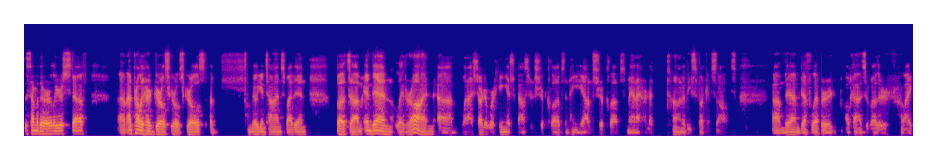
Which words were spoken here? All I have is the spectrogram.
to some of their earlier stuff. Um, I'd probably heard "Girls, Girls, Girls" a, a million times by then. But um, and then later on, uh, when I started working as a bouncer in strip clubs and hanging out in strip clubs, man, I heard a ton of these fucking songs. Um, them, Def Leppard, all kinds of other like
